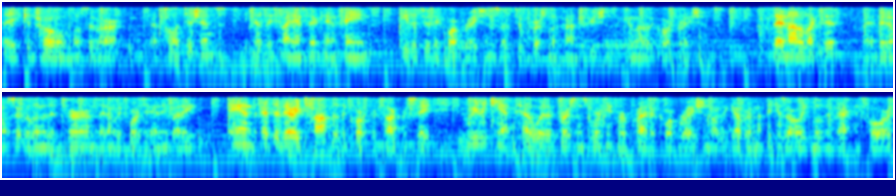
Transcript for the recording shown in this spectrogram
They control most of our uh, politicians because they finance their campaigns either through their corporations or through personal contributions that come out of the corporations. They're not elected. They don't serve a limited term. They don't report to anybody. And at the very top of the corporatocracy, you really can't tell whether a person's working for a private corporation or the government because they're always moving back and forth.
